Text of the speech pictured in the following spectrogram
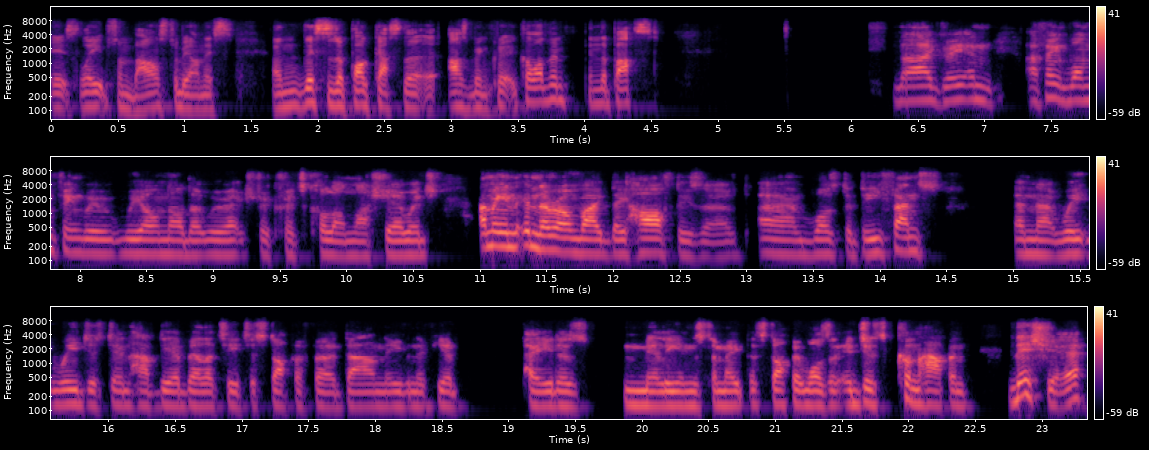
it's leaps and bounds to be honest. And this is a podcast that has been critical of him in the past. No, I agree, and I think one thing we we all know that we were extra critical on last year, which I mean, in their own right, they half deserved, um, was the defense, and that we we just didn't have the ability to stop a third down, even if you paid us millions to make the stop. It wasn't. It just couldn't happen. This year,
